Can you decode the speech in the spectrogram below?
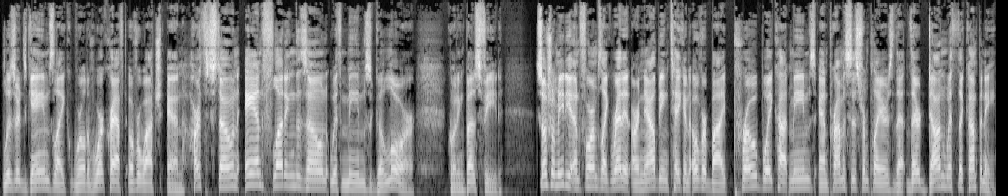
Blizzard's games like World of Warcraft, Overwatch, and Hearthstone, and flooding the zone with memes galore. Quoting BuzzFeed. Social media and forums like Reddit are now being taken over by pro boycott memes and promises from players that they're done with the company.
